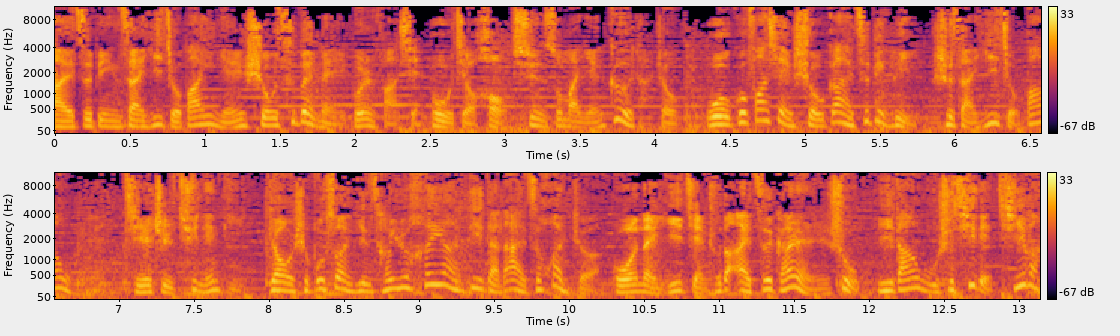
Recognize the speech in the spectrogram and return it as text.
艾滋病在一九八一年首次被美国人发现，不久后迅速蔓延各大洲。我国发现首个艾滋病例是在一九八五年。截至去年底，要是不算隐藏于黑暗地带的艾滋患者，国内已检出的艾滋感染人数已达五十七点七万，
